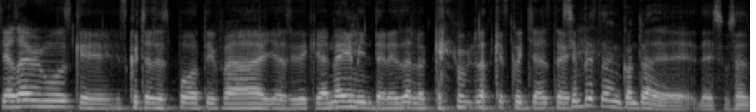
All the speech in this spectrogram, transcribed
Ya sabemos que escuchas Spotify y así de que a nadie le interesa lo que, lo que escuchaste. Siempre he estado en contra de, de eso. O sea,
